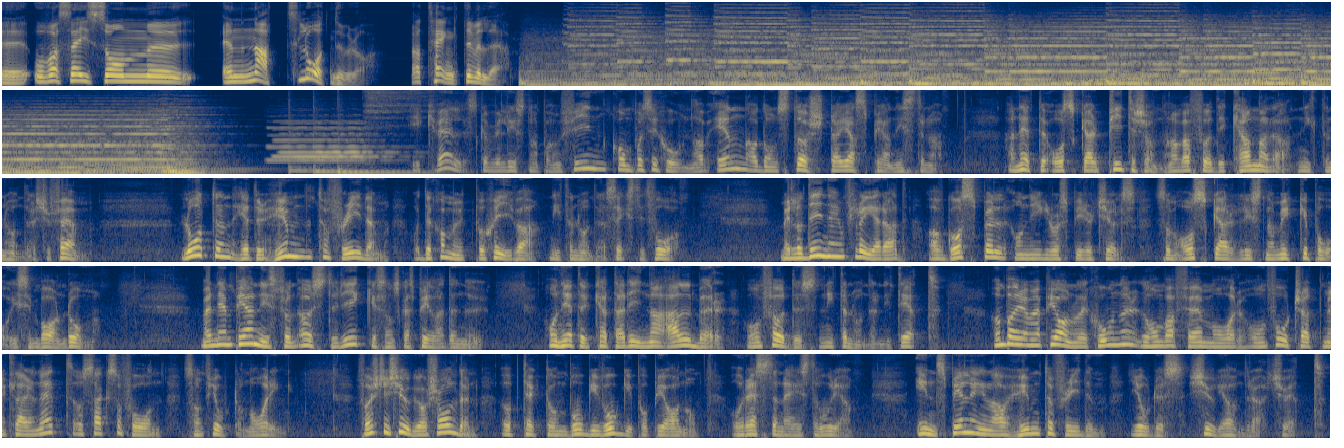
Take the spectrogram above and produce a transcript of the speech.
Eh, och vad sägs om eh, en nattlåt nu då? Jag tänkte väl det. Ikväll ska vi lyssna på en fin komposition av en av de största jazzpianisterna. Han hette Oscar Peterson. Han var född i Kanada 1925. Låten heter Hymn to Freedom och det kom ut på skiva 1962. Melodin är influerad av gospel och negro spirituals som Oscar lyssnar mycket på i sin barndom. Men det är en pianist från Österrike som ska spela den nu. Hon heter Katarina Alber och hon föddes 1991. Hon började med pianolektioner då hon var fem år och hon fortsatte med klarinett och saxofon som 14-åring. Först i 20-årsåldern upptäckte hon boogie-woogie på piano och resten är historia. Inspelningen av Hymn to Freedom gjordes 2021.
